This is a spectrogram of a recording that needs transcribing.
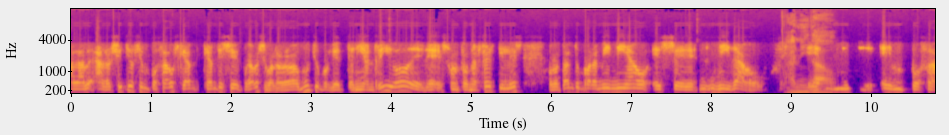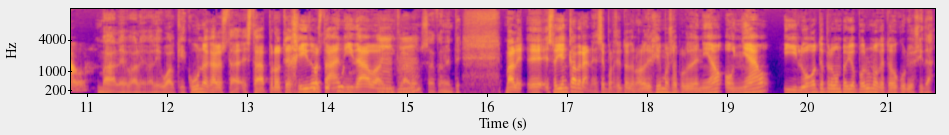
a, la- a los sitios empozados que, que antes se, claro, se valoraba mucho porque tenían río, de- de- son zonas fértiles, por lo tanto para mí Niao es eh, Nidao, Anidao. eh, ni- empozado. Vale, vale, vale. Igual que Cuna, claro, está, está protegido, está anidado ahí, claro, exactamente. Vale, eh, estoy en Cabranes, eh, por cierto, que no lo dijimos, el pueblo de Niao o Ñao, y luego te pregunto yo por uno que tengo curiosidad.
